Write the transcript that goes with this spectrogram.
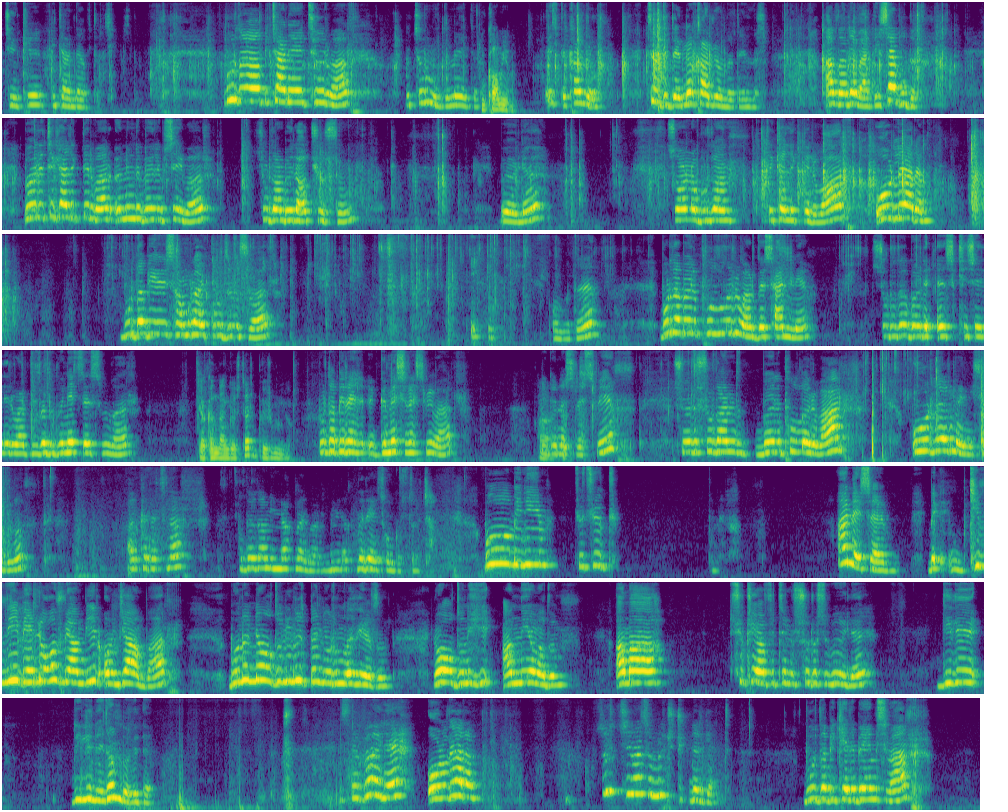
Çünkü bir tane daha video çekmiştim. Burada bir tane tır var. Bu tır mıydı neydi? Bu kamyon. İşte kamyon. Tır da denilir, kamyon da denilir. Allah ne verdiyse budur. Böyle tekerlekleri var. Önünde böyle bir şey var. Şuradan böyle açıyorsun. Böyle. Sonra buradan tekerlekleri var. Uğurlayarım. Burada bir samuray kılıcımız var. Olmadı. Burada böyle pulları var desenli. Şurada böyle eski şeyleri var. Burada bir güneş resmi var. Yakından göster görünmüyor. Burada bir re- güneş resmi var. Bir Ha, güneş resmi. Şöyle şuradan böyle pulları var. Uğurlayalım en iyisi bunu. Arkadaşlar burada da minnaklar var. Minnakları en son göstereceğim. Bu benim küçük Bu ne lan? her neyse be- kimliği belli olmayan bir oyuncağım var. Bunun ne olduğunu lütfen yorumlara yazın. Ne olduğunu anlayamadım. Ama şu kıyafetin şurası böyle. Dili dili neden böyle? İşte böyle orluyorum. Şu sırasında çocukları geldi. Burada bir kelebeğimiz var.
